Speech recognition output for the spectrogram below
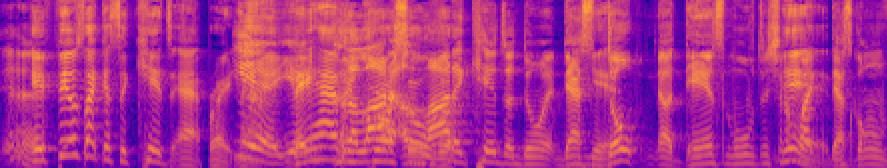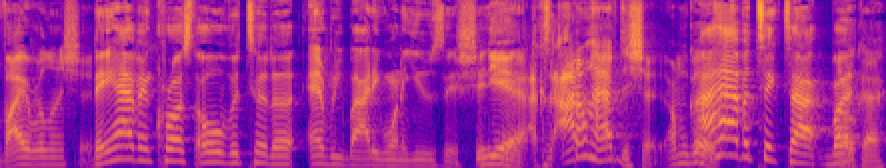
Yeah. It feels like it's a kids app right now. Yeah, yeah. They 'Cause a lot, of, a lot of kids are doing that's Yeah. dope. Uh, dance moves and shit. I'm Yeah. like, that's going viral and shit. They haven't crossed over to the everybody want to use this shit. yeah, because I don't have this shit. I'm good. I have a TikTok, but okay.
